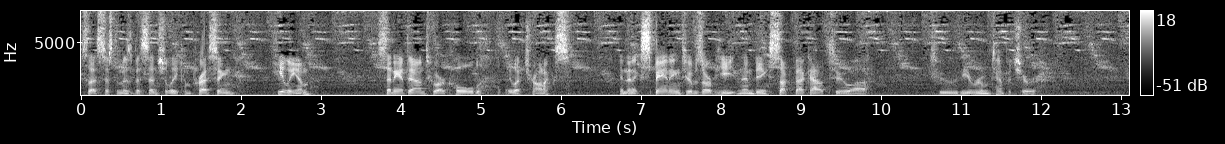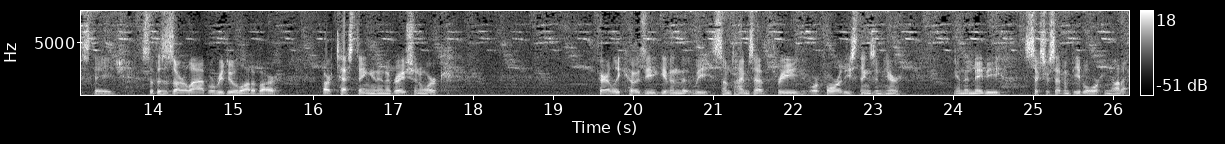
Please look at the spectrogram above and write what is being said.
So that system is essentially compressing helium, sending it down to our cold electronics, and then expanding to absorb heat, and then being sucked back out to uh, to the room temperature stage. So this is our lab where we do a lot of our our testing and integration work. Fairly cozy, given that we sometimes have three or four of these things in here, and then maybe six or seven people working on it.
